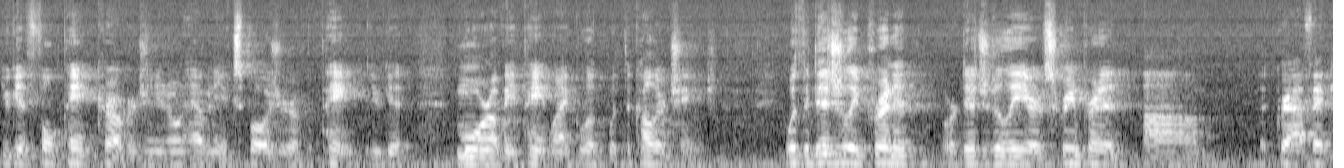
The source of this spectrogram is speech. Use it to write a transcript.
you get full paint coverage and you don't have any exposure of the paint. You get more of a paint-like look with the color change. With the digitally printed or digitally or screen printed um, graphic,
